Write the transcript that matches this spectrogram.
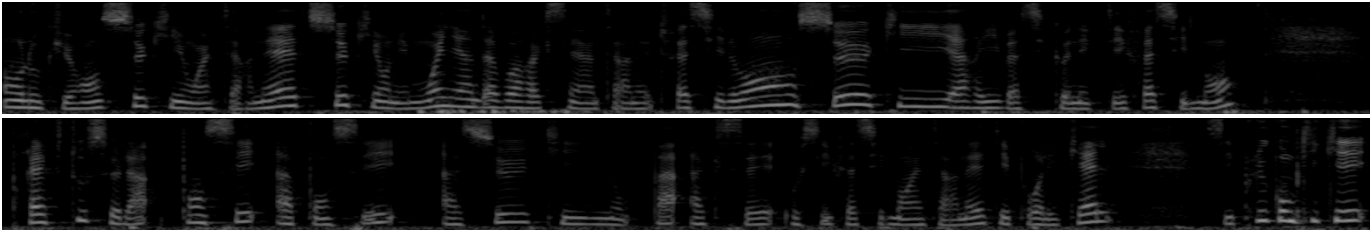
en l'occurrence ceux qui ont Internet, ceux qui ont les moyens d'avoir accès à Internet facilement, ceux qui arrivent à s'y connecter facilement. Bref, tout cela, pensez à penser à ceux qui n'ont pas accès aussi facilement à Internet et pour lesquels c'est plus compliqué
